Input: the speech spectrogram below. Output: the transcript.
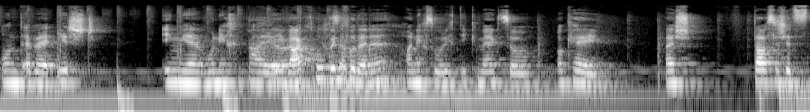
Und eben erst irgendwie, als ich Ah, ja. weggekommen bin von denen, habe ich so richtig gemerkt, so, okay, weißt, das ist jetzt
